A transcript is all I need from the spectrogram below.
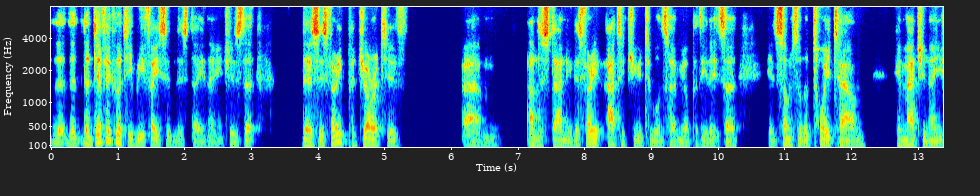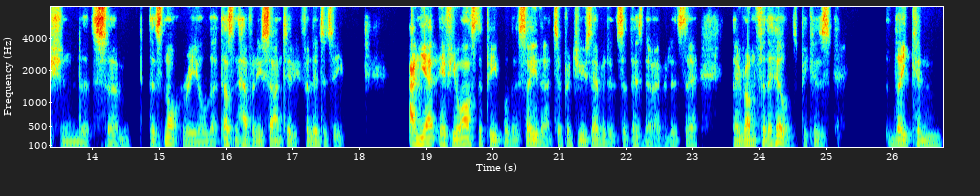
the, the the difficulty we face in this day and age is that there's this very pejorative um, understanding this very attitude towards homeopathy that it's a it's some sort of toy town imagination that's um, that's not real, that doesn't have any scientific validity. And yet, if you ask the people that say that to produce evidence that there's no evidence, they they run for the hills because they can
